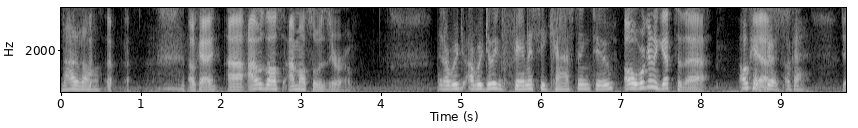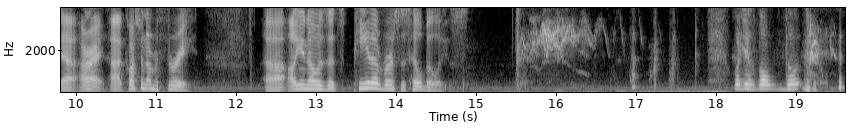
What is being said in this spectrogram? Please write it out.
Not at all. Okay. Uh, I was also I'm also a zero. and are we are we doing fantasy casting too? Oh, we're gonna get to that. Okay. Yes. Good. Okay. Yeah. All right. Uh, question number three. Uh, all you know is it's PETA versus hillbillies. Which is the the.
